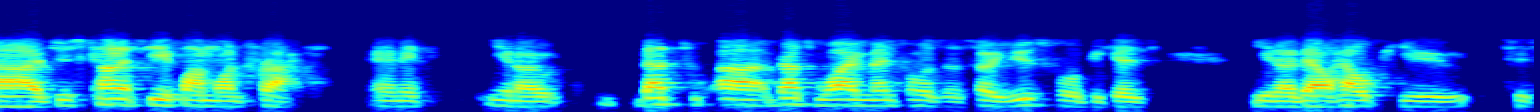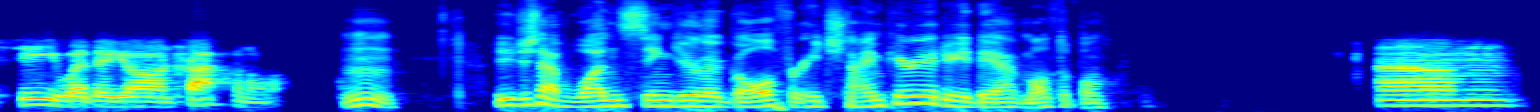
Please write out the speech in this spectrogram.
uh, just kind of see if I'm on track. And if, you know, that's, uh, that's why mentors are so useful because, you know, they'll help you to see whether you're on track or not. Mm. Do you just have one singular goal for each time period or do you have multiple? Um,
